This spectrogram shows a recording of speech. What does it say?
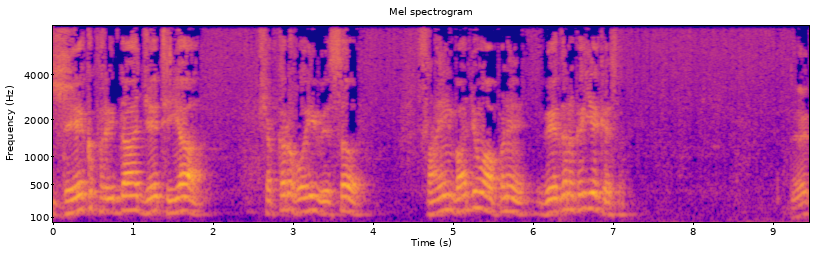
ਦੇਖ ਫਰੀਦਾ ਜੇ ਥੀਆ, ਸ਼ੱਕਰ ਹੋਈ ਵਿਸ। ਸਾਈਂ ਬਾਝੋਂ ਆਪਣੇ, ਵੇਦਨ ਕਹੀਏ ਕਿਸ। ਦੇਖ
